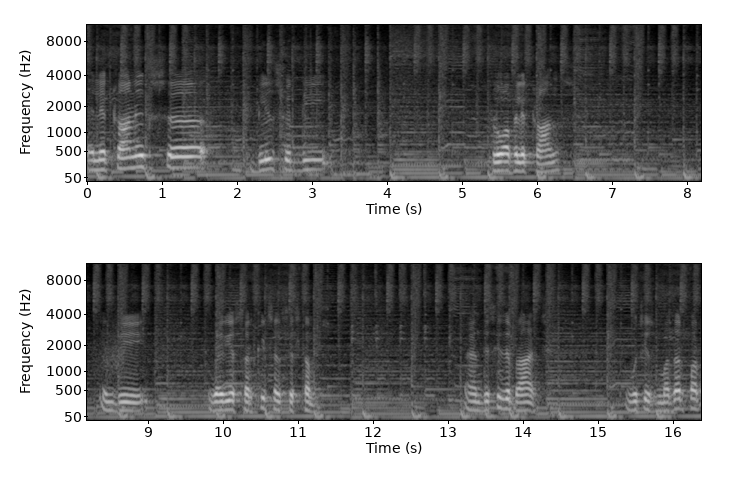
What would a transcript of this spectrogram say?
Electronics uh, deals with the flow of electrons in the various circuits and systems and this is a branch which is mother for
